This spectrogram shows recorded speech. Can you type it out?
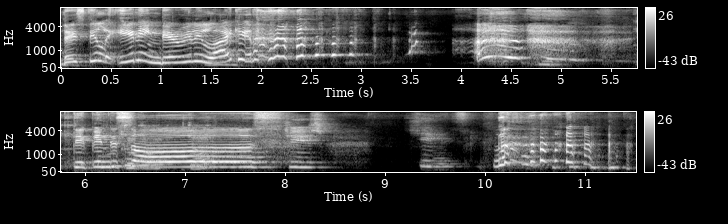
they're still eating. They really like it. Dip in the sauce. Cheese. Cheers.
